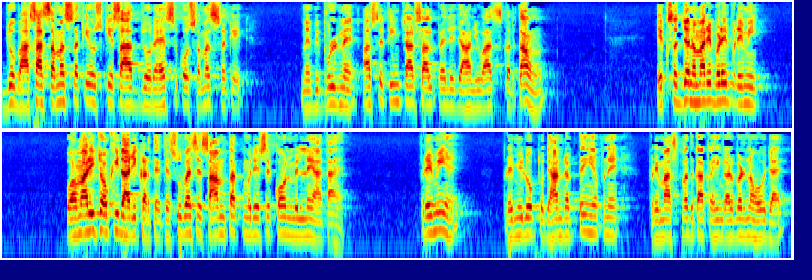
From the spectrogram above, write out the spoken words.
जो भाषा समझ सके, उसके साथ जो रहस्य को समझ सके, मैं विपुल में आज से तीन चार साल पहले जहाँ निवास करता हूँ, एक सज्जन हमारे बड़े प्रेमी, वो हमारी चौकीदारी करते थे। सुबह से शाम तक मेरे से कौन मिलने आता है? प्रेमी है। प्रेमी लोग तो ध्यान रखते ही अपने प्रेमास्पद का कहीं गड़बड़ न हो जाए।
